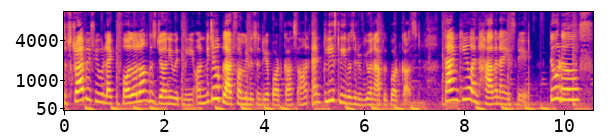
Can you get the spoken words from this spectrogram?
Subscribe if you would like to follow along this journey with me on whichever platform you listen to your podcast on, and please leave us a review on Apple Podcast. Thank you and have a nice day. Toodles!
